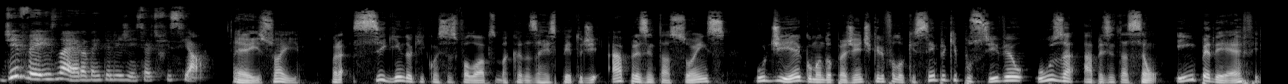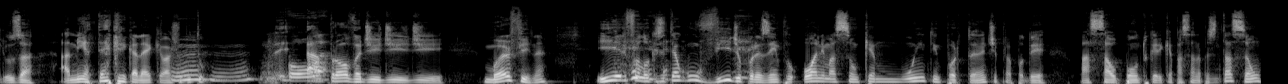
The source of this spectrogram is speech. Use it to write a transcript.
de vez na era da inteligência artificial. É isso aí. Agora, seguindo aqui com esses follow-ups bacanas a respeito de apresentações, o Diego mandou pra gente que ele falou que sempre que possível usa a apresentação em PDF, ele usa a minha técnica, né, que eu acho uhum, muito boa. a prova de, de, de Murphy, né? E ele falou que se tem algum vídeo, por exemplo, ou animação que é muito importante para poder passar o ponto que ele quer passar na apresentação,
